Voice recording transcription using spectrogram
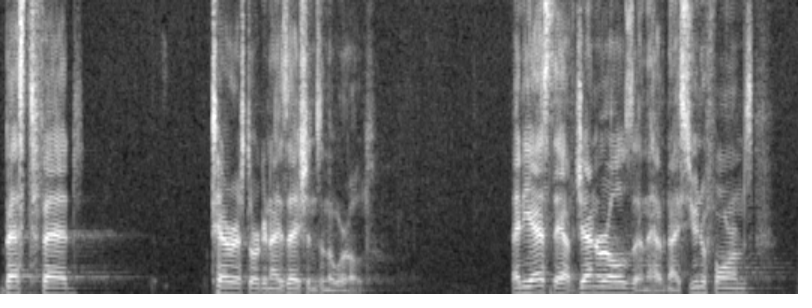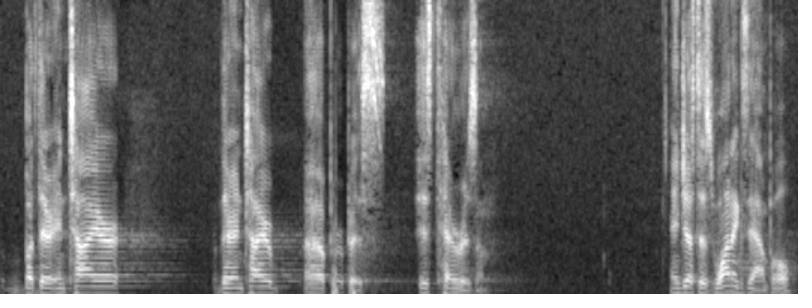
best fed terrorist organizations in the world. And yes, they have generals and they have nice uniforms, but their entire, their entire uh, purpose is terrorism. And just as one example,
